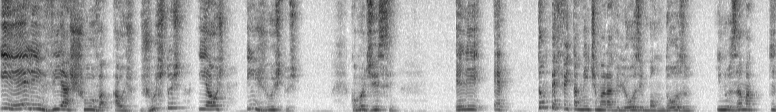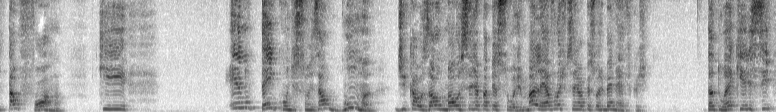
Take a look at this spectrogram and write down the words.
E ele envia a chuva aos justos e aos injustos. Como eu disse, ele é tão perfeitamente maravilhoso e bondoso e nos ama de tal forma que ele não tem condições alguma de causar o mal, seja para pessoas malévolas, seja para pessoas benéficas. Tanto é que ele se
